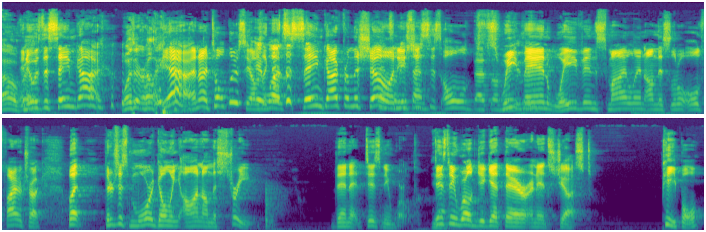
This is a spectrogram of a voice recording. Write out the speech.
Oh, and it was the same guy. Was it really? Yeah, and I told Lucy, I was It like, was. "That's the same guy from the show," what and he's said. just this old That's sweet amazing. man waving, smiling on this little old fire truck. But there's just more going on on the street than at Disney World. Disney World, you get there and it's just people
